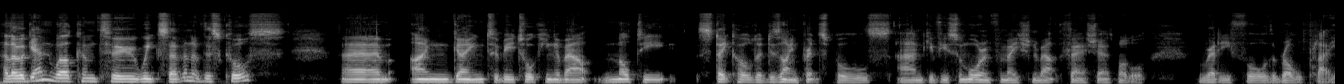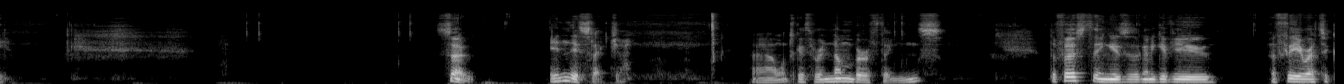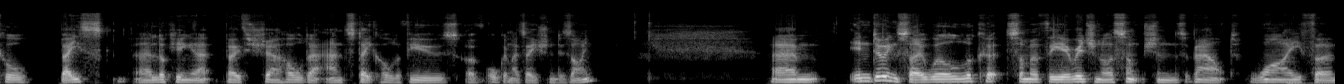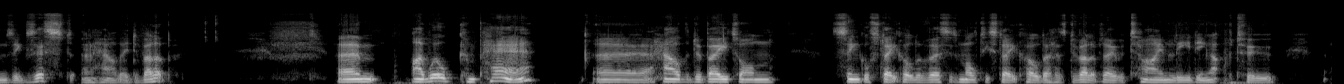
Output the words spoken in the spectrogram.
Hello again, welcome to week seven of this course. Um, I'm going to be talking about multi-stakeholder design principles and give you some more information about the Fair Shares model ready for the role play. So, in this lecture, uh, I want to go through a number of things. The first thing is I'm going to give you a theoretical base uh, looking at both shareholder and stakeholder views of organization design. Um, in doing so, we'll look at some of the original assumptions about why firms exist and how they develop. Um, I will compare uh, how the debate on single stakeholder versus multi-stakeholder has developed over time leading up to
